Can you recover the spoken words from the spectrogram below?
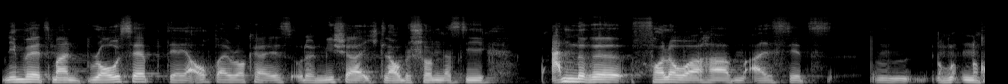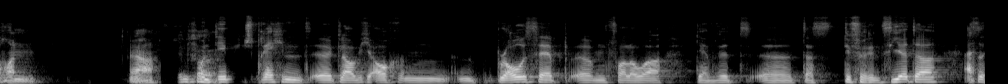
nehmen wir jetzt mal einen Brosep, der ja auch bei Rocker ist, oder einen Misha. Ich glaube schon, dass die andere Follower haben als jetzt ein, ein Ron. Ja, und dementsprechend äh, glaube ich auch ein, ein Brosep-Follower, ähm, der wird äh, das differenzierter also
